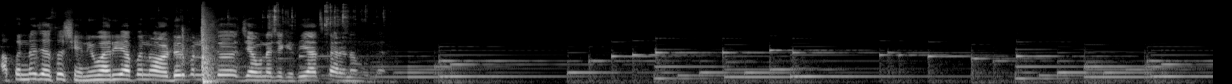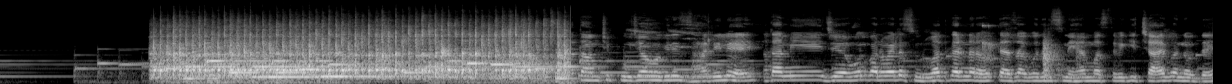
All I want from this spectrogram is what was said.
आपण ना जास्त शनिवारी आपण ऑर्डर पण नव्हतं जेवणाच्या घेते याच कारणामुळे. पूजा वगैरे झालेली आहे. आता आम्ही जेवण बनवायला सुरुवात करणार आहोत. त्याच्या अगोदर स्नेहा मस्तपैकी चाय बनवते.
